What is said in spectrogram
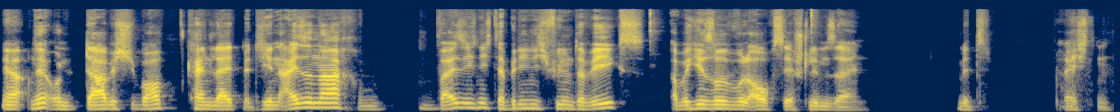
Ja. Ne? Und da habe ich überhaupt kein Leid mit. Hier in Eisenach, weiß ich nicht, da bin ich nicht viel unterwegs, aber hier soll wohl auch sehr schlimm sein. Mit Rechten.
